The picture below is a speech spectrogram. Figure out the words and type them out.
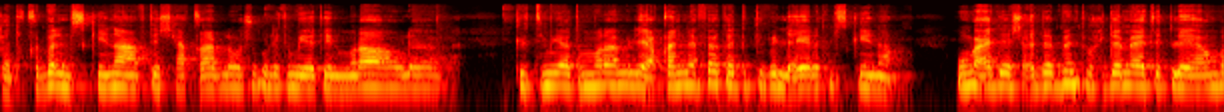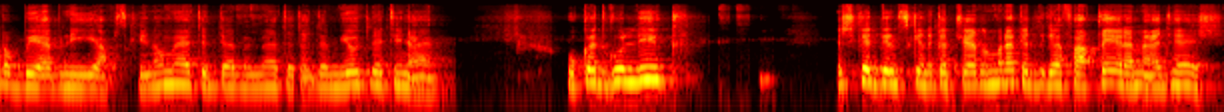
كتقبل مسكينة عرفتي شحال قابلة؟ واش نقول لك 200 مرا ولا 300 مرا ملي عقلنا فيها كتقبل العيالات مسكينة. وما عداش عدا بنت وحدة ماتت ليها مربيه بنية مسكينة وماتت دابا ماتت عندها 130 عام. وكتقول لك اش كدير مسكينة؟ كتمشي عند المرأة كتلقاها فقيرة ما عندهاش.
